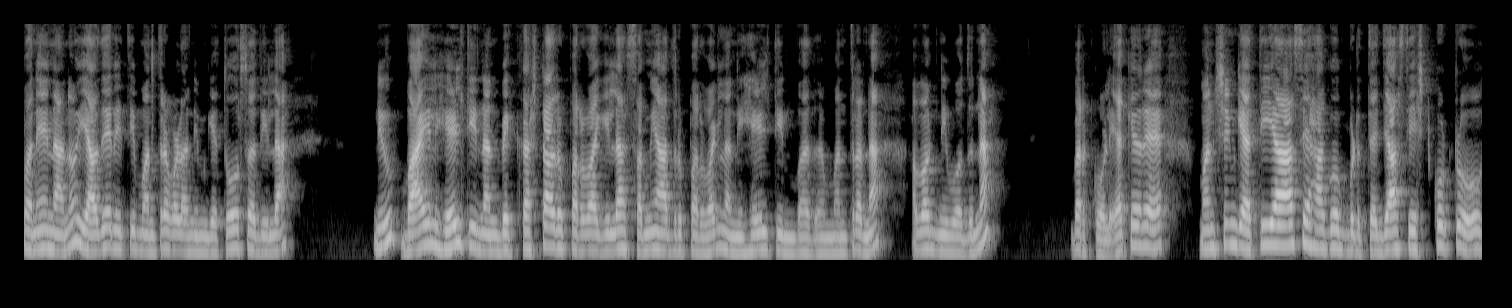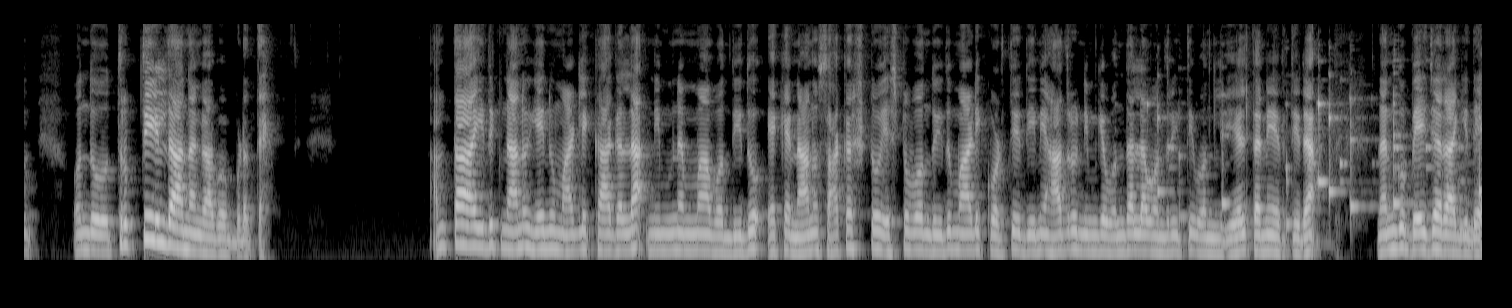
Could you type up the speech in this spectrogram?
ಕೊನೆ ನಾನು ಯಾವುದೇ ರೀತಿ ಮಂತ್ರಗಳನ್ನ ನಿಮಗೆ ತೋರಿಸೋದಿಲ್ಲ. ನೀವು ಬಾಯಲ್ಲಿ ಹೇಳ್ತೀನಿ, ನಾನು ಬೇಕು, ಕಷ್ಟ ಆದರೂ ಪರವಾಗಿಲ್ಲ, ಸಮಯ ಆದರೂ ಪರವಾಗಿಲ್ಲ, ನಾನು ಹೇಳ್ತೀನಿ ಬ, ಮಂತ್ರನ, ಅವಾಗ ನೀವು ಅದನ್ನು ಬರ್ಕೊಳ್ಳಿ. ಯಾಕೆಂದರೆ ಮನುಷ್ಯನಿಗೆ ಅತಿ ಆಸೆ ಆಗೋಗ್ಬಿಡುತ್ತೆ, ಜಾಸ್ತಿ ಎಷ್ಟು ಕೊಟ್ಟರು ಒಂದು ತೃಪ್ತಿ ಇಲ್ಲದ ಅನ್ನಂಗೆ ಆಗೋಗ್ಬಿಡುತ್ತೆ. ಅಂತ ಇದಕ್ಕೆ ನಾನು ಏನು ಮಾಡಲಿಕ್ಕಾಗಲ್ಲ, ನಿಮ್ಮ, ನಮ್ಮ ಒಂದು ಇದು ಯಾಕೆ ನಾನು ಸಾಕಷ್ಟು ಎಷ್ಟು ಒಂದು ಇದು ಮಾಡಿ ಕೊಡ್ತಿದ್ದೀನಿ, ಆದರೂ ನಿಮಗೆ ಒಂದಲ್ಲ, ಒಂದು ರೀತಿ ಒಂದು ಹೇಳ್ತಾನೆ ಇರ್ತೀರ? ನನಗೂ ಬೇಜಾರಾಗಿದೆ.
